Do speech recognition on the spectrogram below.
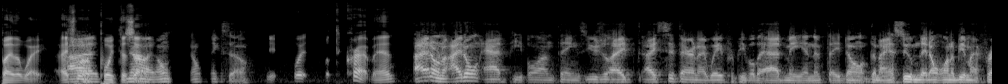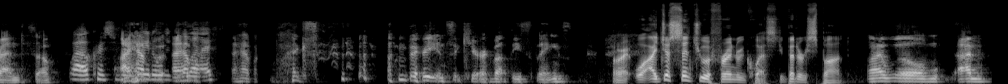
by the way. I just want to uh, point this no, out. I don't don't think so. What what the crap, man? I don't I don't add people on things. Usually I I sit there and I wait for people to add me and if they don't then I assume they don't want to be my friend. So Wow, Christopher, I have way to live I your have life. a, I have a complex. I'm very insecure about these things. All right. Well, I just sent you a friend request. You better respond. I will I'm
